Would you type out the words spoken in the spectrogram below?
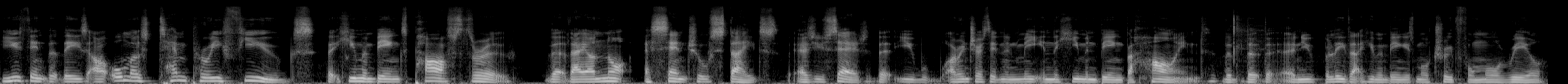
you think that these are almost temporary fugues that human beings pass through that they are not essential states, as you said, that you are interested in meeting the human being behind, the, the, the, and you believe that human being is more truthful, more real,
